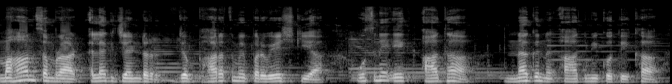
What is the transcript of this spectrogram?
महान सम्राट अलेक्जेंडर जब भारत में प्रवेश किया, उसने एक आधा नग्न आदमी को देखा,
